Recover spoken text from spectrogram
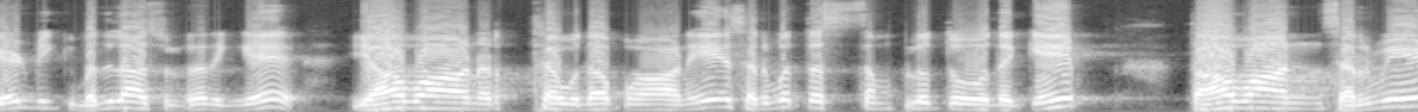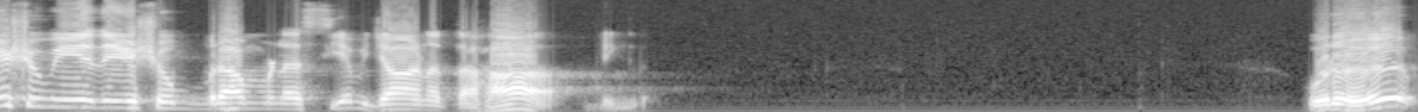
கேள்விக்கு பதிலா சொல்றாரு இங்கே யாவானர்த்த உதபானே சர்வத சம்ப்ளுதோதகே தாவான் சர்வேஷு வேதேஷு பிராமணசிய விஜானதா அப்படிங்கிற ஒரு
